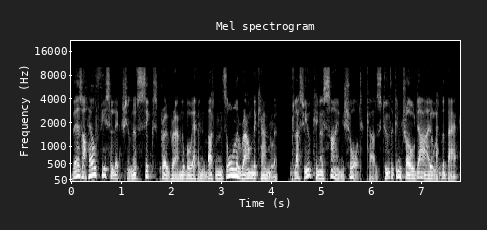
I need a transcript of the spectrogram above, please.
There's a healthy selection of six programmable FN buttons all around the camera, plus you can assign shortcuts to the control dial at the back,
